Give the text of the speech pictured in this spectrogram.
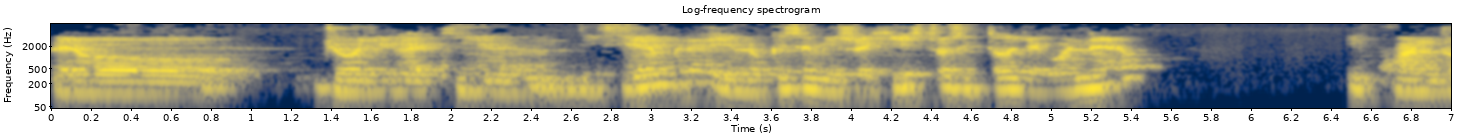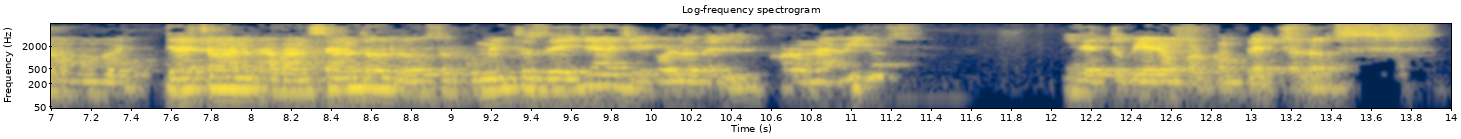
Pero yo llegué aquí en diciembre y en lo que hice mis registros y todo llegó enero. Y cuando ya estaban avanzando los documentos de ella, llegó lo del coronavirus y detuvieron por completo los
